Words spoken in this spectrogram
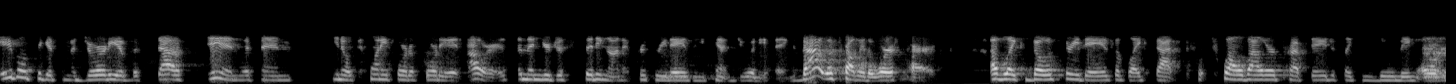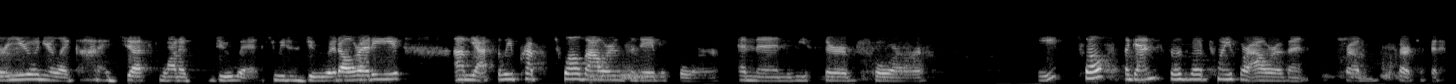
able to get the majority of the stuff in within, you know, 24 to 48 hours. And then you're just sitting on it for three days and you can't do anything. That was probably the worst part of like those three days of like that 12 hour prep day just like looming over you. And you're like, God, I just want to do it. Can we just do it already? Um, yeah, so we prepped 12 hours the day before and then we served for eight, 12 again. So it was about a 24 hour event from start to finish.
